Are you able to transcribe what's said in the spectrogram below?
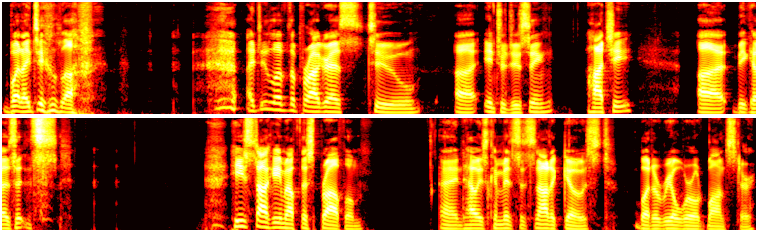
but I do love, I do love the progress to uh, introducing Hachi, uh, because it's he's talking about this problem and how he's convinced it's not a ghost but a real world monster.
